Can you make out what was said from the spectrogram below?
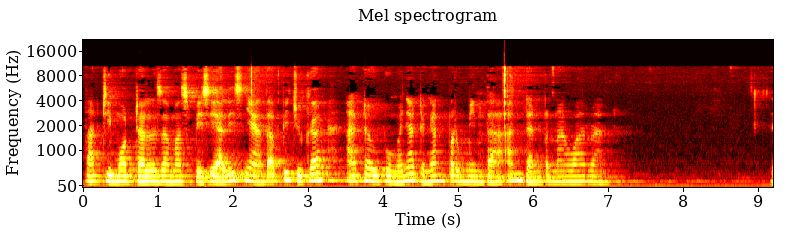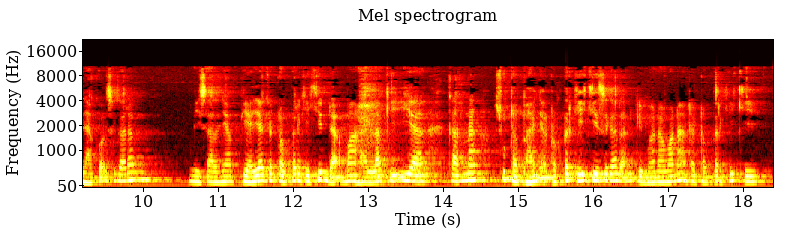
tadi modal sama spesialisnya, tapi juga ada hubungannya dengan permintaan dan penawaran. Lah kok sekarang misalnya biaya ke dokter gigi tidak mahal lagi? Iya, karena sudah banyak dokter gigi sekarang. Di mana-mana ada dokter gigi.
